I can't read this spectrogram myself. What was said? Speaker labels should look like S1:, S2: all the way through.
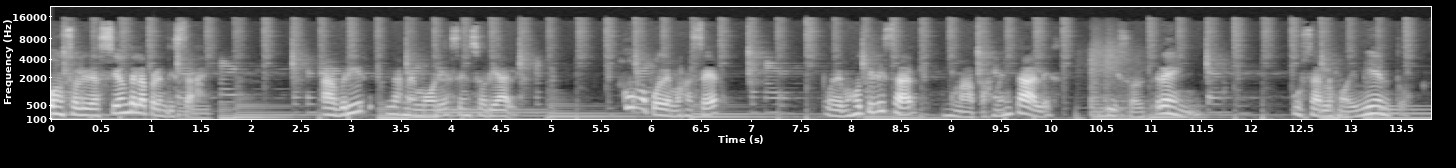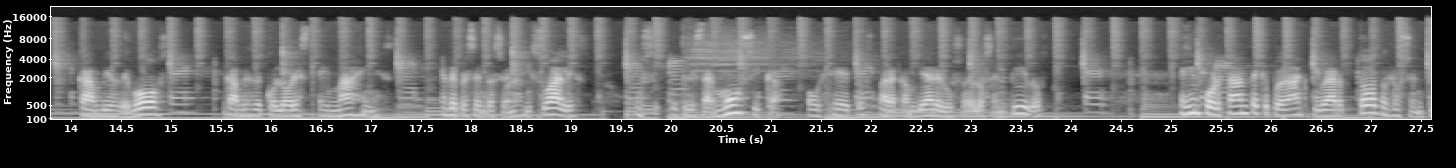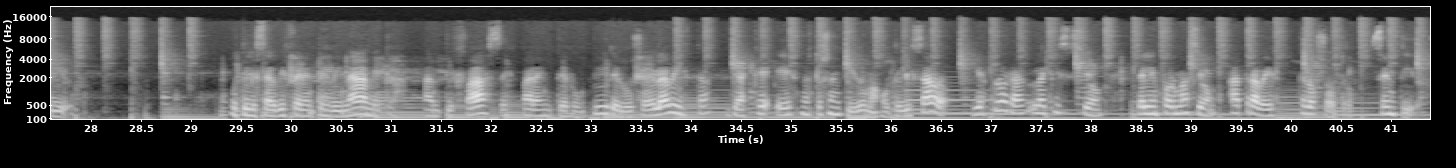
S1: Consolidación del aprendizaje. Abrir las memorias sensoriales. ¿Cómo podemos hacer? Podemos utilizar mapas mentales, visual training, usar los movimientos, cambios de voz, cambios de colores e imágenes en representaciones visuales, utilizar música, objetos para cambiar el uso de los sentidos. Es importante que puedan activar todos los sentidos. Utilizar diferentes dinámicas, antifaces para interrumpir el uso de la vista, ya que es nuestro sentido más utilizado, y explorar la adquisición de la información a través de los otros sentidos.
